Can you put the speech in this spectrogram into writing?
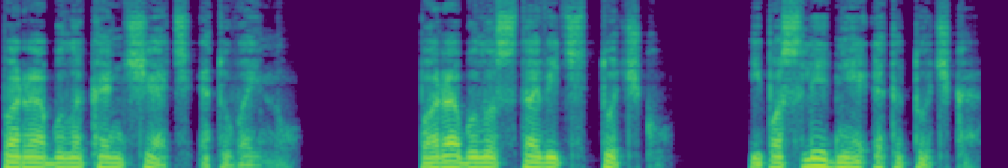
Пора было кончать эту войну. Пора было ставить точку и последняя эта точка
